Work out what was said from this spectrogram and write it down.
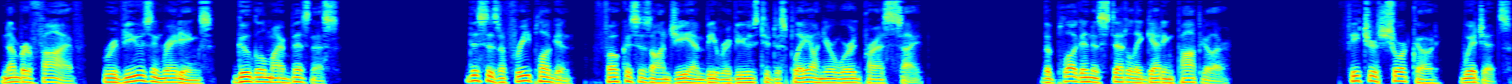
number 5, Reviews and Ratings, Google My Business. This is a free plugin, focuses on GMB reviews to display on your WordPress site. The plugin is steadily getting popular. Features shortcode, widgets.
